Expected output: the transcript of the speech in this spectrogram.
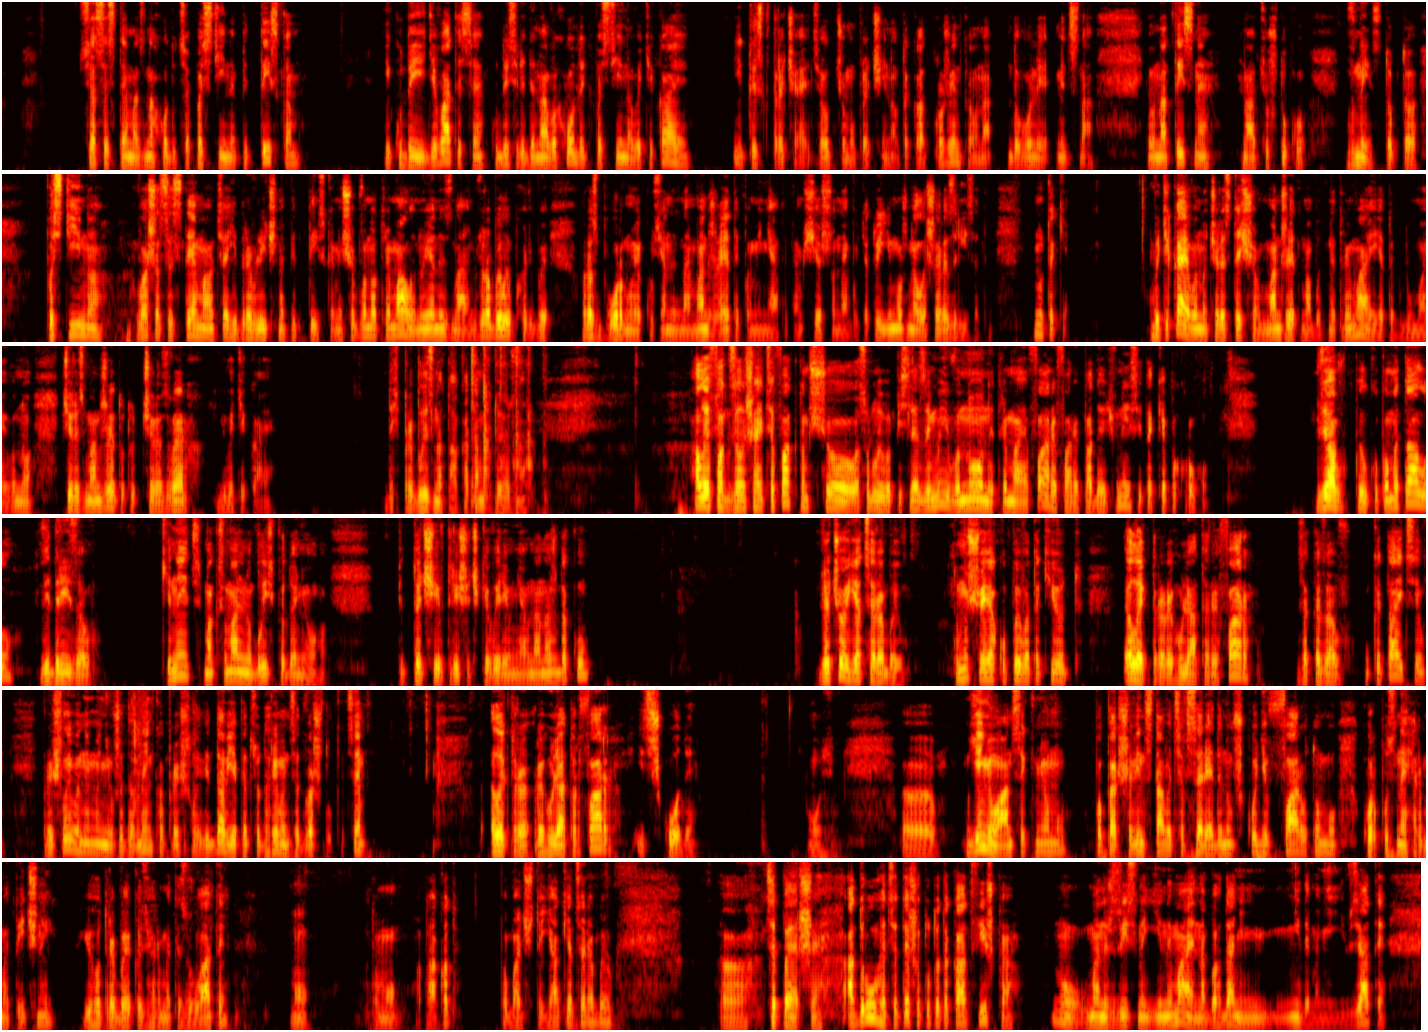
Вся система знаходиться постійно під тиском. І куди їй діватися, кудись рідина виходить, постійно витікає і тиск втрачається. От чому причина. От така от пружинка, вона доволі міцна. І вона тисне на цю штуку вниз. Тобто постійно ваша система оця гідравлічна під тиском. І щоб воно тримало, ну я не знаю. Ну, зробили б хоч би розборну якусь, я не знаю, манжети поміняти, там ще що-небудь, а то її можна лише розрізати. Ну таке. Витікає воно через те, що манжет, мабуть, не тримає, я так думаю. Воно через манжету, тут через верх і витікає. Десь приблизно так, а там хто його знає. Але факт залишається фактом, що особливо після зими воно не тримає фари, фари падають вниз і таке по кругу. Взяв пилку по металу, відрізав кінець максимально близько до нього. Підточив трішечки вирівняв на наждаку. Для чого я це робив? Тому що я купив отакі от електрорегулятори фар, заказав у китайців. Прийшли вони мені вже давненько прийшли. Віддав я 500 гривень за два штуки. Це електрорегулятор фар із шкоди. Ось. Е, є нюансик в ньому. По-перше, він ставиться всередину в шкоді в фару, тому корпус не герметичний. Його треба якось герметизувати. Ну, тому отак от. Побачите, як я це робив. Е, Це перше. А друге, це те, що тут така от фішка. Ну, у мене ж, звісно, її немає. На Богдані ніде мені її взяти.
